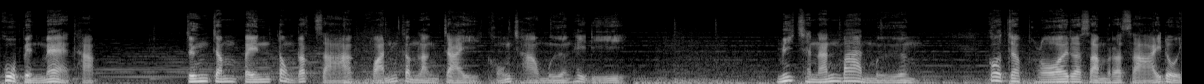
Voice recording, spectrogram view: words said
ผู้เป็นแม่ทัพจึงจำเป็นต้องรักษาขวัญกำลังใจของชาวเมืองให้ดี มิฉะนั้นบ้านเมืองก็จะพลอยระสำระสายโดย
